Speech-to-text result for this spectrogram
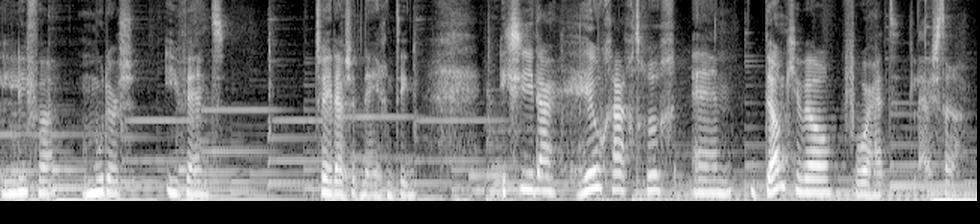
lievemoedersevent 2019. Ik zie je daar heel graag terug en dank je wel voor het luisteren.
